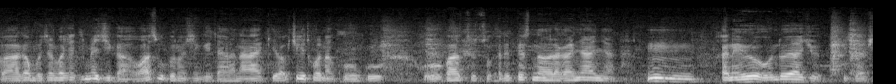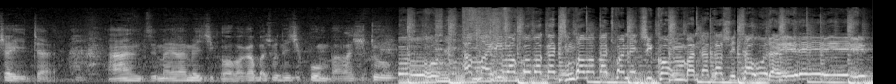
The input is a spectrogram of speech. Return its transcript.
vaakambochanga vachati magicao asi kugona kuchengeta ana ake vakuchengetwa nagogo vadzodzoka nepesinari rakanyanya Mm, kana iwe hondo yacho izvazvichaita hanzi mai vamagicao vakabatwa nechikomba vachito amai vako vakadzingwa vabatwa nechikomba ndakazvitaura here?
